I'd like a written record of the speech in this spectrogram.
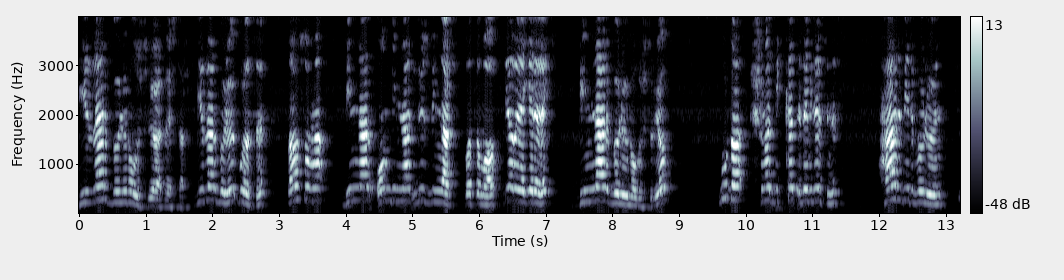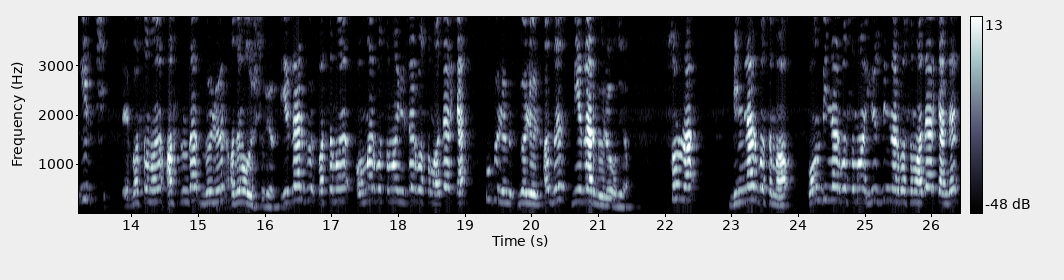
birler bölüğünü oluşturuyor arkadaşlar. Birler bölüğü burası. Daha sonra binler, on binler, yüz binler basamağı bir araya gelerek binler bölüğünü oluşturuyor. Burada şuna dikkat edebilirsiniz. Her bir bölüğün ilk e, basamağı aslında bölüğün adını oluşturuyor. Birler basamağı, onlar basamağı, yüzler basamağı derken bu bölüm, bölüğün adı birler bölüğü oluyor. Sonra binler basamağı, on binler basamağı, yüz binler basamağı derken de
